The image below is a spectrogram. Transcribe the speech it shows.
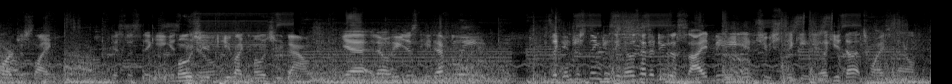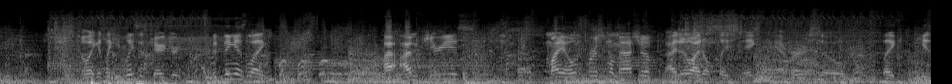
more just like Gets the Sticky, gets mows you, he like mows you down. Yeah, no, he just he definitely. It's like interesting because he knows how to do the side B into sticky. Like he's done it twice now. So like it's like he plays his character. The thing is like, I, I'm curious. My own personal matchup. I know I don't play Snake ever, so like his,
